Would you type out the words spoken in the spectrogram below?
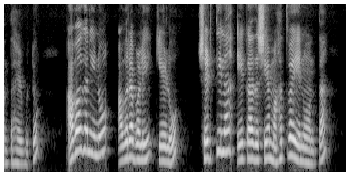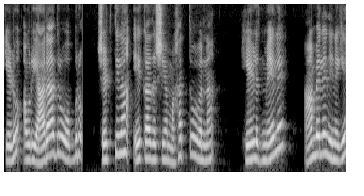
ಅಂತ ಹೇಳಿಬಿಟ್ಟು. ಆವಾಗ ನೀನು ಅವರ ಬಳಿ ಕೇಳು ಷಡ್ತಿಲ ಏಕಾದಶಿಯ ಮಹತ್ವ ಏನು ಅಂತ ಕೇಳು. ಅವರು ಯಾರಾದರೂ ಒಬ್ಬರು ಷಡ್ತಿಲ ಏಕಾದಶಿಯ ಮಹತ್ವವನ್ನು ಹೇಳಿದ ಮೇಲೆ ಆಮೇಲೆ ನಿನಗೆ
